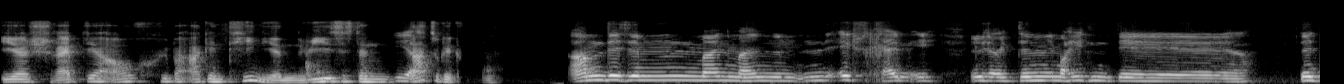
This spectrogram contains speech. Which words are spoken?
Ihr schreibt ja auch über Argentinien. Wie ist es denn Ja. dazu gekommen? Am diesem, mein, mein, ich schreibe, ich, ich, den mache ich der, der,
